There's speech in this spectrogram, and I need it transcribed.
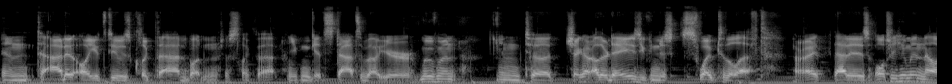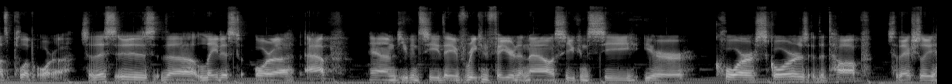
And to add it, all you have to do is click the add button, just like that. You can get stats about your movement. And to check out other days, you can just swipe to the left. All right, that is Ultrahuman. Now let's pull up Oura. So this is the latest Oura app. And you can see they've reconfigured it now so you can see your core scores at the top. So they actually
